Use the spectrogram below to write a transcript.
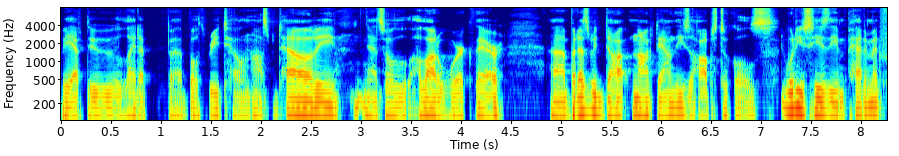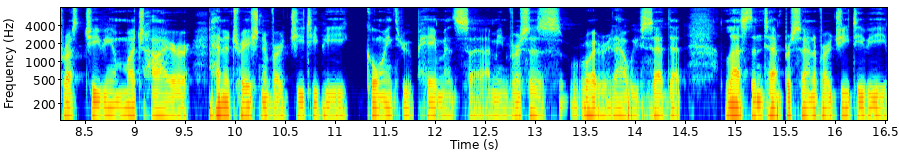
We have to light up uh, both retail and hospitality, and so a lot of work there. Uh, but as we do- knock down these obstacles, what do you see as the impediment for us achieving a much higher penetration of our GTV going through payments? Uh, I mean, versus right now we've said that less than 10% of our GTV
